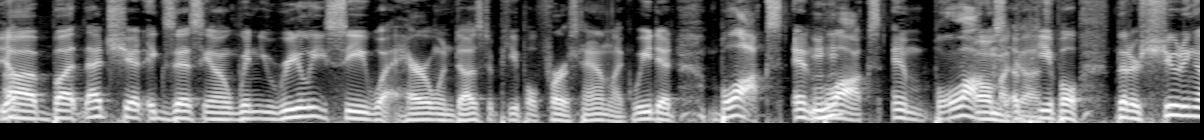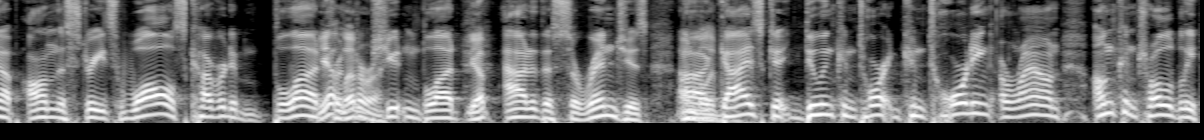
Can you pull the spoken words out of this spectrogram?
Yep. Uh, but that shit exists. You know, when you really see what heroin does to people firsthand, like we did, blocks and blocks and blocks Mm-hmm. Oh of God. people that are shooting up on the streets, walls covered in blood Yeah, from literally. shooting blood Yep. out of the syringes. Uh, guys doing contort- contorting around uncontrollably.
